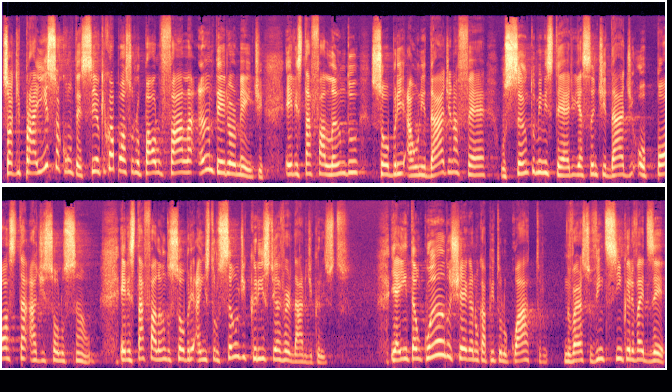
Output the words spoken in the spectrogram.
Só que para isso acontecer, o que o apóstolo Paulo fala anteriormente? Ele está falando sobre a unidade na fé, o santo ministério e a santidade oposta à dissolução. Ele está falando sobre a instrução de Cristo e a verdade de Cristo. E aí então, quando chega no capítulo 4, no verso 25, ele vai dizer:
